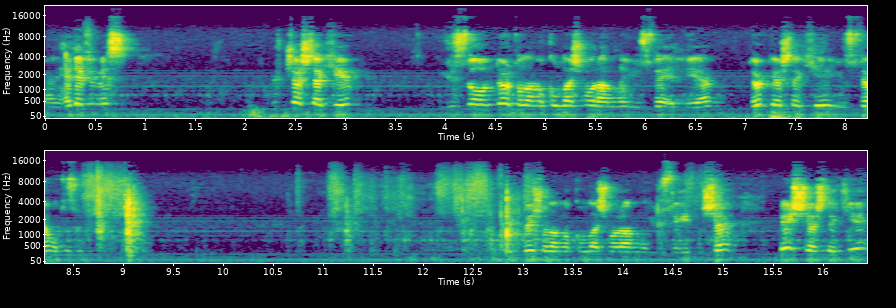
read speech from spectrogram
Yani hedefimiz 3 yaştaki %14 olan okullaşma oranını %50'ye, 4 yaştaki %30 5 olan okullaşma oranını %70'e, 5 yaştaki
